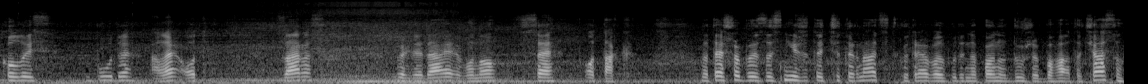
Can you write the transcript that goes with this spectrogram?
колись буде. Але от зараз виглядає воно все отак. На те, щоб засніжити 14-ку, треба буде, напевно, дуже багато часу.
